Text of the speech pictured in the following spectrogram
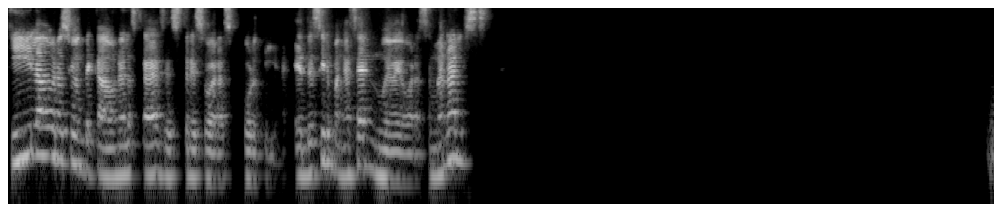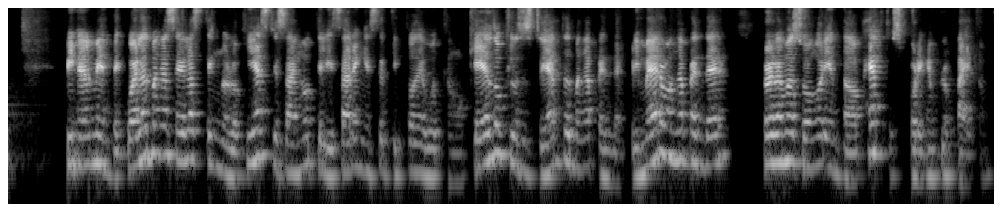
y la duración de cada una de las clases es tres horas por día. Es decir, van a ser nueve horas semanales. Finalmente, ¿cuáles van a ser las tecnologías que se van a utilizar en este tipo de bootcamp? ¿Qué es lo que los estudiantes van a aprender? Primero van a aprender programación orientada a objetos, por ejemplo, Python.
